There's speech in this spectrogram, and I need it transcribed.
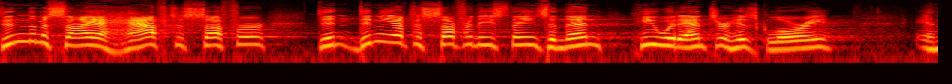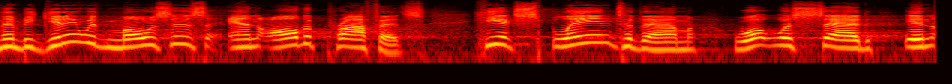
Didn't the Messiah have to suffer? Didn't, didn't he have to suffer these things and then he would enter his glory? And then, beginning with Moses and all the prophets, he explained to them what was said in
